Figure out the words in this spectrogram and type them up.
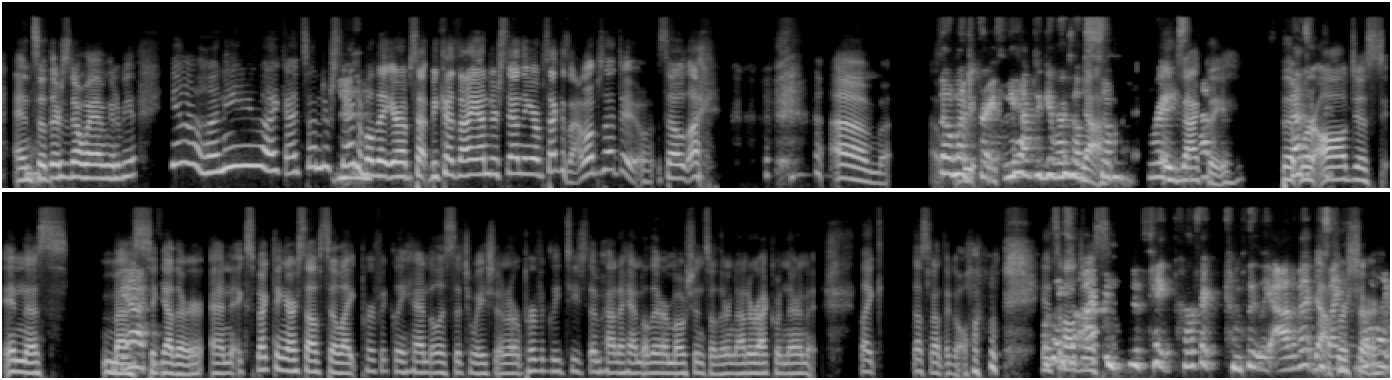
And so there's no way i'm going to be yeah honey like it's understandable that you're upset because i understand that you're upset because i'm upset too. So like um so much we, grace. We have to give ourselves yeah, so much grace. exactly. That we're all just in this mess yeah. together and expecting ourselves to like perfectly handle a situation or perfectly teach them how to handle their emotions so they're not a wreck when they're in it. Like that's not the goal. it's okay, all so just... just take perfect completely out of it. Yeah, for sure. Like,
